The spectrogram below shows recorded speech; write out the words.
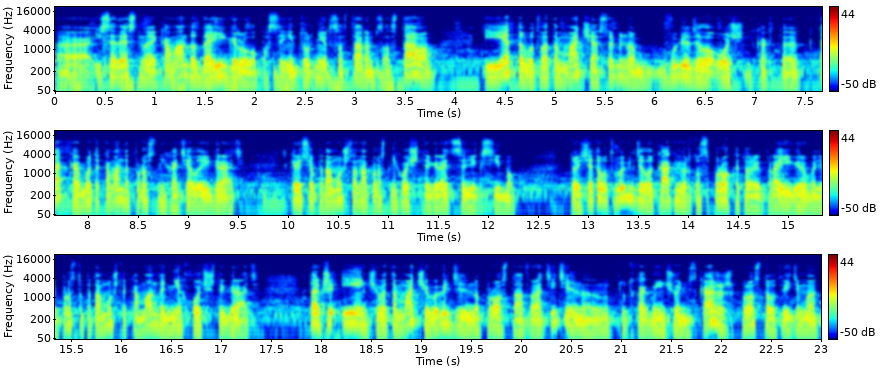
Э, и, соответственно, команда доигрывала последний турнир со старым составом. И это вот в этом матче особенно выглядело очень как-то так, как будто команда просто не хотела играть. Скорее всего, потому что она просто не хочет играть с Алексибом. То есть это вот выглядело как Virtus.pro, которые проигрывали, просто потому что команда не хочет играть. Также и Энчи в этом матче выглядели, ну, просто отвратительно. Ну, тут как бы ничего не скажешь. Просто вот, видимо,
